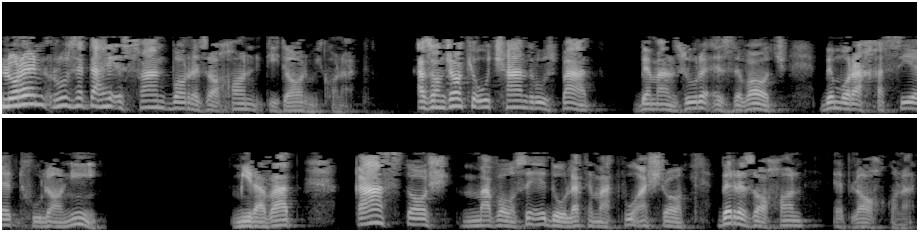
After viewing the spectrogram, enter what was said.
لورن روز ده اسفند با رضاخان دیدار می کند. از آنجا که او چند روز بعد به منظور ازدواج به مرخصی طولانی می رود قصد داشت مواضع دولت مطبوعش را به رضاخان ابلاغ کند.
